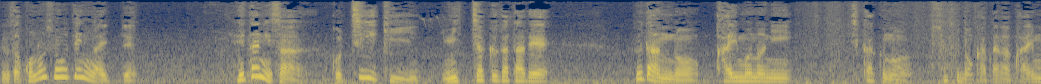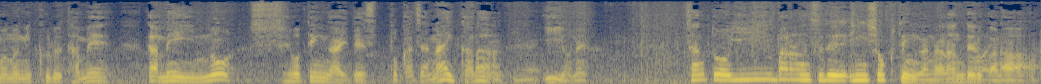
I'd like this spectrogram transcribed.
でもさ、この商店街って、下手にさ、こう地域密着型で、普段の買い物に、近くの主婦の方が買い物に来るためがメインの商店街ですとかじゃないからいいよね。ちゃんといいバランスで飲食店が並んでるから、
